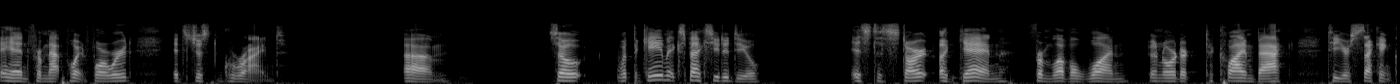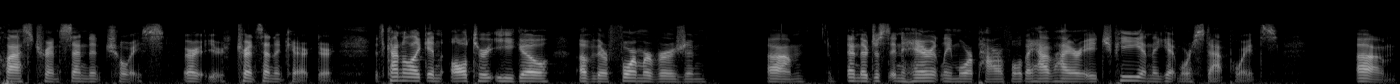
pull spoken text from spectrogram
And from that point forward, it's just grind. Um, so what the game expects you to do is to start again from level 1 in order to climb back to your second class transcendent choice or your transcendent character. It's kind of like an alter ego of their former version um, and they're just inherently more powerful. They have higher HP and they get more stat points. Um,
